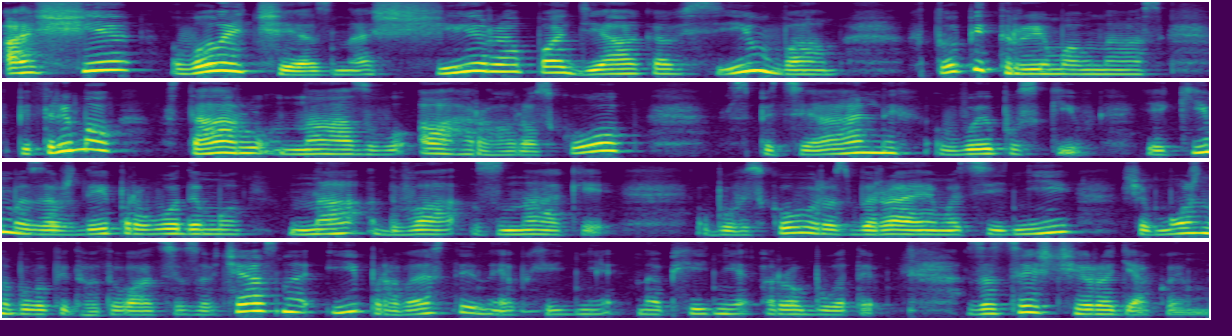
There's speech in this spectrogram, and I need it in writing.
А ще величезна, щира подяка всім вам, хто підтримав нас, підтримав стару назву Агрогороскоп спеціальних випусків, які ми завжди проводимо на два знаки. Обов'язково розбираємо ці дні, щоб можна було підготуватися завчасно і провести необхідні, необхідні роботи. За це щиро дякуємо.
